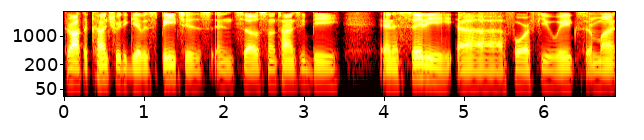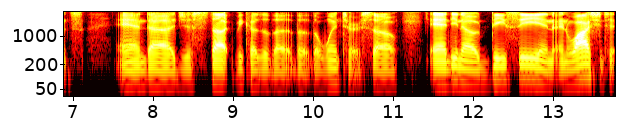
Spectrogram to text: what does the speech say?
throughout the country to give his speeches, and so sometimes he'd be in a city uh, for a few weeks or months and uh, just stuck because of the, the, the winter. So, and you know, D.C. and, and Washington,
